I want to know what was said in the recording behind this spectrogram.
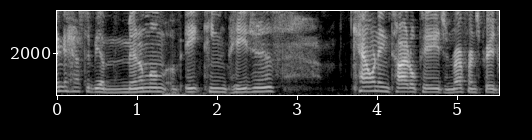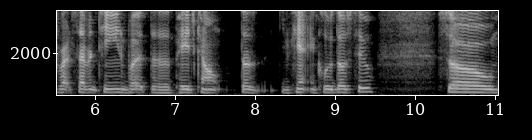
Think it has to be a minimum of 18 pages. Counting title page and reference page, we're at 17, but the page count does you can't include those two. So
